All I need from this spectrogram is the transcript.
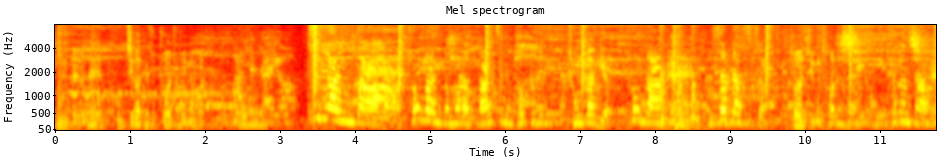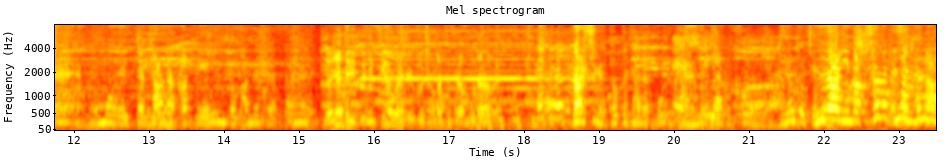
그러니까 요새 복지가 계속 좋아지고 있는 것 같아요. 신랑인가 총각인가 뭐라고 말씀이 좋게 생겼다. 총각이요. 총각 네, 이살 다었어 저 지금 서른 살이에요. 서른 살. 네, 어머 어머 진짜 자가 갈때 애인도 만났어요. 여자들이 눈이 띄어가지고 저 같은 사람 못 알아봐요. 날씨는 좋게 자가 세상이 막 서너 배 생겼다.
